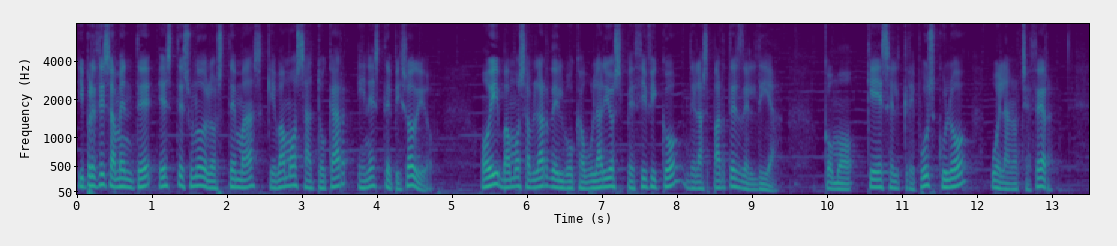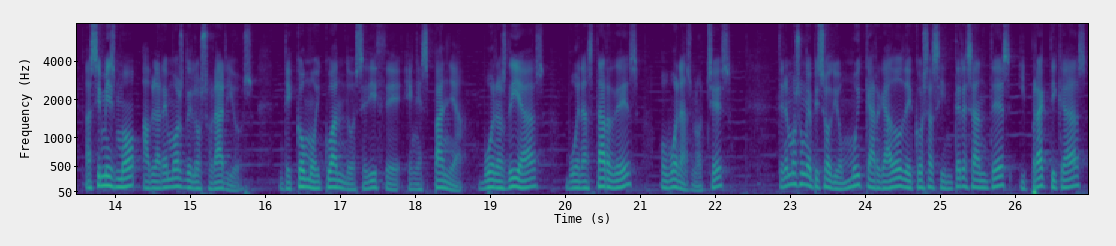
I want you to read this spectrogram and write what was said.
Y precisamente este es uno de los temas que vamos a tocar en este episodio. Hoy vamos a hablar del vocabulario específico de las partes del día, como qué es el crepúsculo o el anochecer. Asimismo, hablaremos de los horarios, de cómo y cuándo se dice en España buenos días, buenas tardes o buenas noches. Tenemos un episodio muy cargado de cosas interesantes y prácticas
